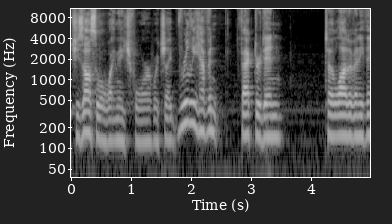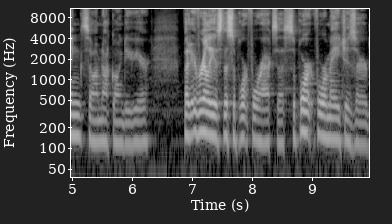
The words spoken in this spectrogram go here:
She's also a White Mage 4, which I really haven't factored in to a lot of anything, so I'm not going to here. But it really is the support 4 access. Support 4 mages are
